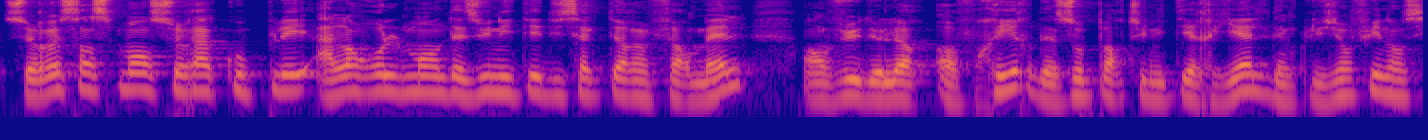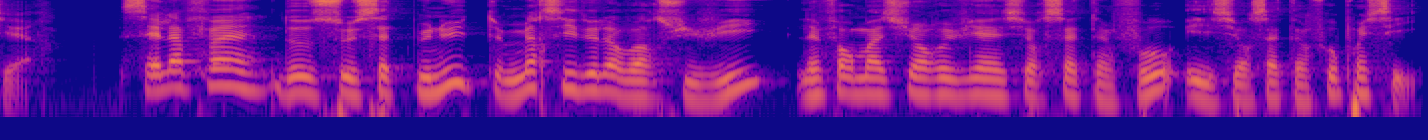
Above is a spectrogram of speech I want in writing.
Ce recensement sera couplé à l'enrôlement des unités du secteur informel en vue de leur offrir des opportunités réelles d'inclusion financière. C'est la fin de ce 7 minutes. Merci de l'avoir suivi. L'information revient sur cette info et sur cette info.ci.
